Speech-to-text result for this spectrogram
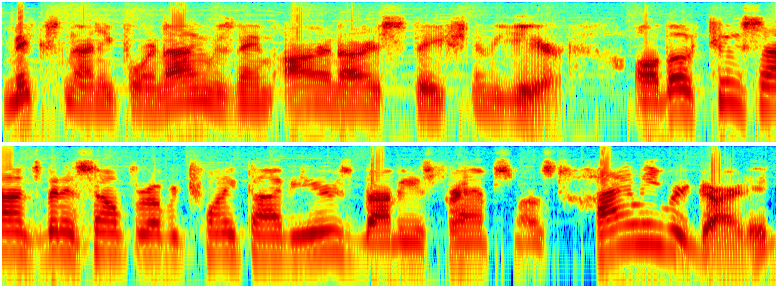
Mix 94.9 was named R&R's Station of the Year. Although Tucson's been his home for over 25 years, Bobby is perhaps most highly regarded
